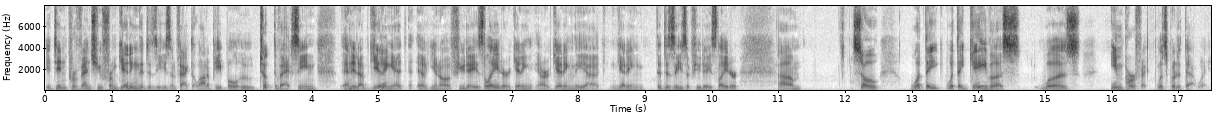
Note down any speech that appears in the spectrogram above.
It didn't prevent you from getting the disease. In fact, a lot of people who took the vaccine ended up getting it, uh, you know, a few days later, getting or getting the uh, getting the disease a few days later. Um, so what they what they gave us was imperfect. Let's put it that way.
